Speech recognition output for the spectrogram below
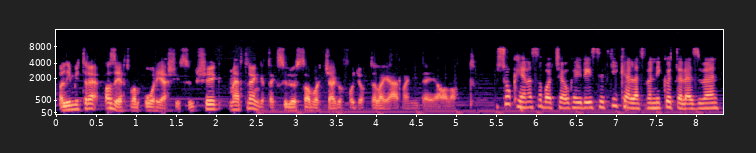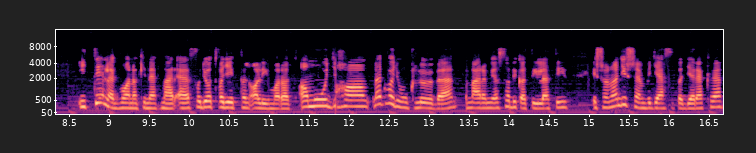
a limitre azért van óriási szükség, mert rengeteg szülő szabadsága fogyott el a járvány ideje alatt. Sok helyen a szabadságok egy részét ki kellett venni kötelezően, így tényleg van, akinek már elfogyott, vagy éppen alig maradt. Amúgy, ha meg vagyunk lőve, már ami a szabikat illeti, és a nagy sem vigyáztat a gyerekre,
